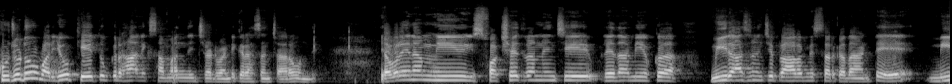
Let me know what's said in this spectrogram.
కుజుడు మరియు కేతుగ్రహానికి సంబంధించినటువంటి గ్రహ సంచారం ఉంది. ఎవరైనా మీ స్వక్షేత్రం నుంచి లేదా మీ యొక్క మీ రాశి నుంచి ప్రారంభిస్తారు కదా అంటే మీ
